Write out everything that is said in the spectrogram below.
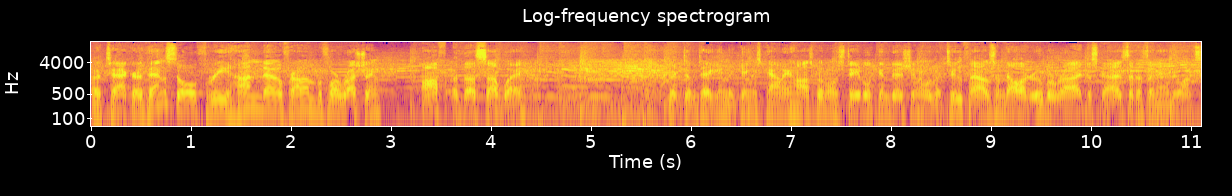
Attacker then stole three hundo from him before rushing off the subway. Victim taking to Kings County Hospital in stable condition with a $2,000 Uber ride disguised as an ambulance.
